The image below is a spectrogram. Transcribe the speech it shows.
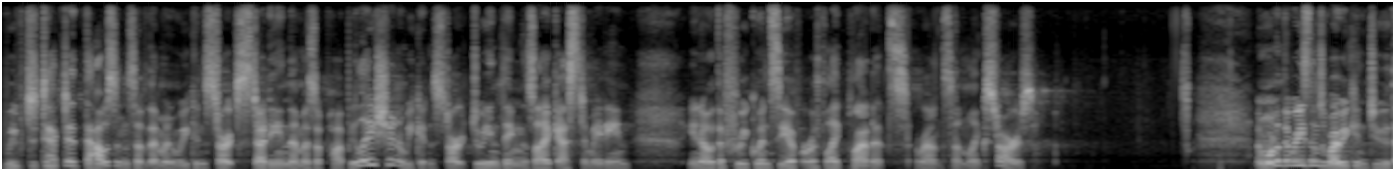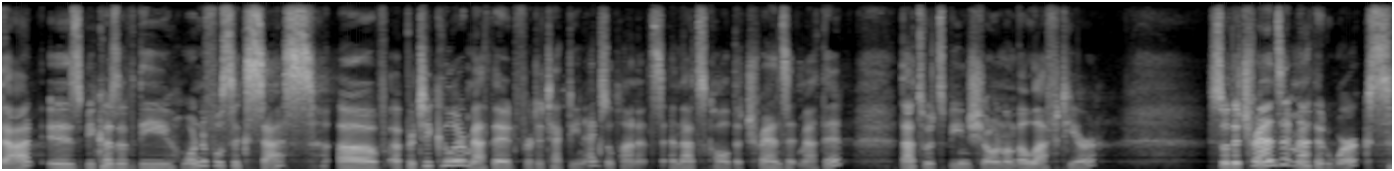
we've detected thousands of them, and we can start studying them as a population. We can start doing things like estimating you know, the frequency of Earth-like planets around sun-like stars. And one of the reasons why we can do that is because of the wonderful success of a particular method for detecting exoplanets, and that's called the transit method. That's what's being shown on the left here. So the transit method works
